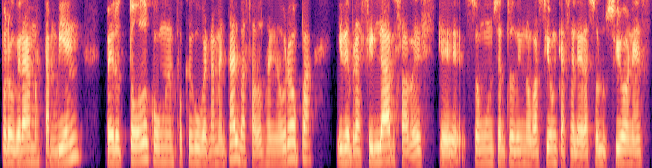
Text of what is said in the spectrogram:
programas también, pero todo con un enfoque gubernamental basados en Europa y de Brasil Lab, sabes que son un centro de innovación que acelera soluciones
